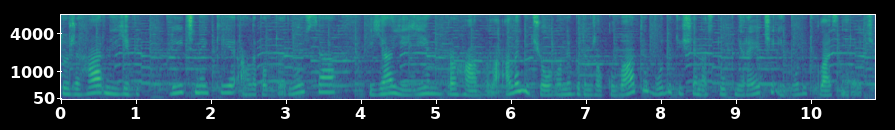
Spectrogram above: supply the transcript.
дуже гарний, є підплічники, але повторюся, я її прогавила. Але нічого, не будемо жалкувати, будуть іще наступні речі і будуть класні речі.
